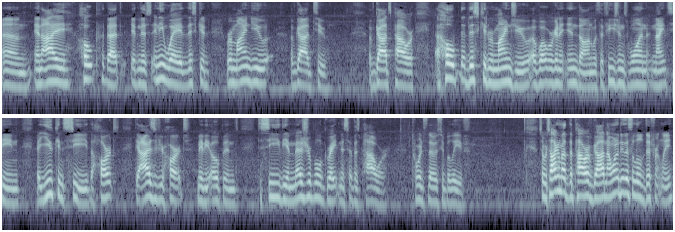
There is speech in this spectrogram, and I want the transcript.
Um, and I hope that in this any way this could remind you of God too, of God's power. I hope that this could remind you of what we're going to end on with Ephesians 1:19, that you can see the heart, the eyes of your heart may be opened to see the immeasurable greatness of his power towards those who believe. So, we're talking about the power of God, and I want to do this a little differently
